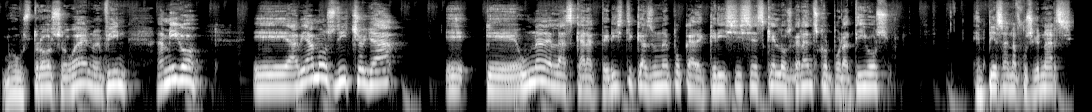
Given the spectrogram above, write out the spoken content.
Monstruoso. Bueno, en fin. Amigo, eh, habíamos dicho ya eh, que una de las características de una época de crisis es que los grandes corporativos empiezan a fusionarse.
